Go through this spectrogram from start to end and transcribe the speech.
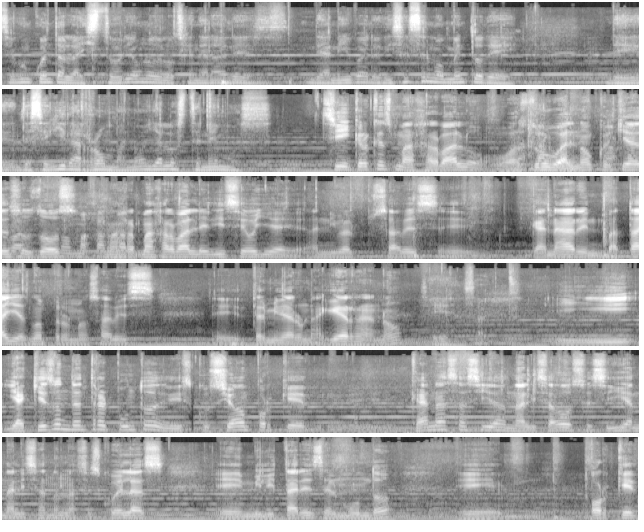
según cuenta la historia, uno de los generales de Aníbal le dice, es el momento de, de, seguir a Roma, ¿no? Ya los tenemos. Sí, creo que es Majarbal o, Asdrúbal, ¿no? Cualquiera de esos dos. Majarbal. le dice, oye, Aníbal, pues sabes eh, ganar en batallas, ¿no? Pero no sabes eh, terminar una guerra, ¿no? Sí, exacto. Y, aquí es donde entra el punto de discusión, porque eh, Canas ha sido analizado, se sigue analizando en las escuelas eh, militares del mundo, porque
